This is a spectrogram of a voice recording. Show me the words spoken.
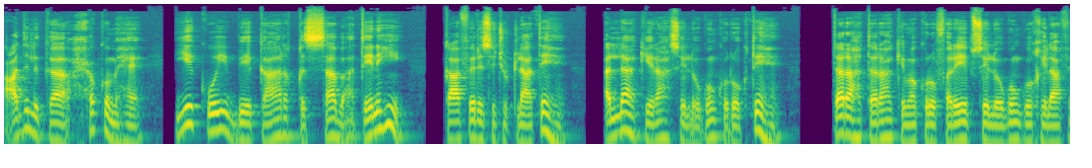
عدل کا حکم ہے۔ یہ کوئی بیکار قصہ باتیں نہیں، کافر سے چٹلاتے ہیں۔ اللہ کی راہ سے لوگوں کو روکتے ہیں۔ طرح طرح کے مکر و فریب سے لوگوں کو خلاف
